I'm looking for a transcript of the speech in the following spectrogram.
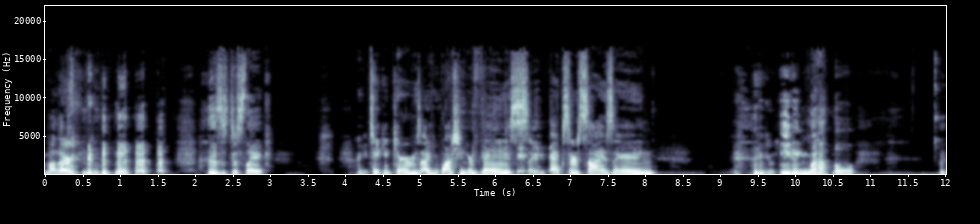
mother. it's just like are you taking care of your are you washing your face? Are you exercising? Are you eating well?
